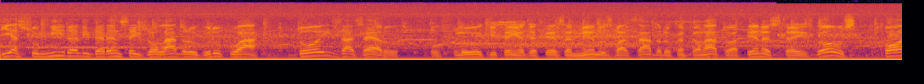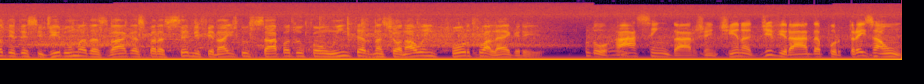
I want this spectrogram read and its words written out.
e assumir a liderança isolada do Grupo A, 2 a 0. O Flu, que tem a defesa menos vazada do campeonato, apenas três gols, pode decidir uma das vagas para as semifinais do sábado com o Internacional em Porto Alegre. Do Racing da Argentina de virada por 3 a 1. O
